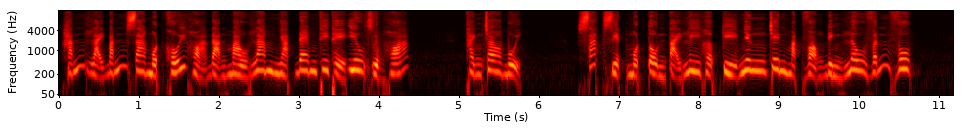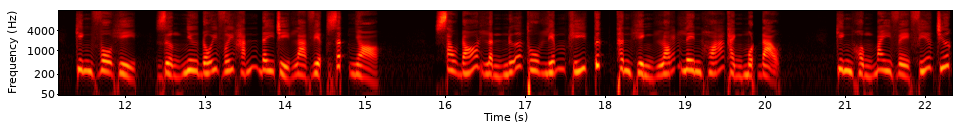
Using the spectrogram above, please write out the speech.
Hắn lại bắn ra một khối hỏa đạn màu lam nhạt đem thi thể yêu dược hóa. Thành cho bụi. Sát diệt một tồn tại ly hợp kỳ nhưng trên mặt vọng đình lâu vẫn vô. Kinh vô hỉ, dường như đối với hắn đây chỉ là việc rất nhỏ. Sau đó lần nữa thu liếm khí tức thân hình lói lên hóa thành một đảo. Kinh hồng bay về phía trước.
